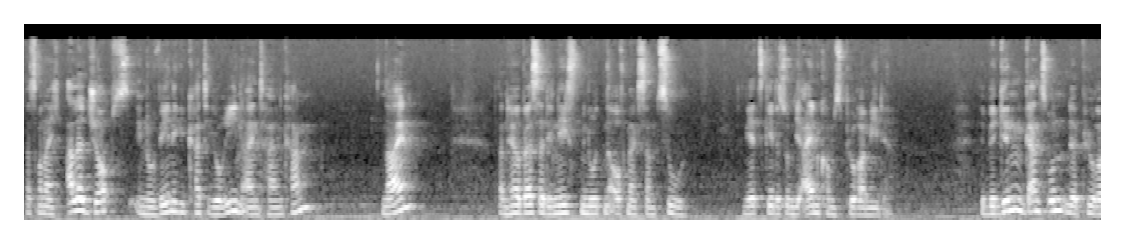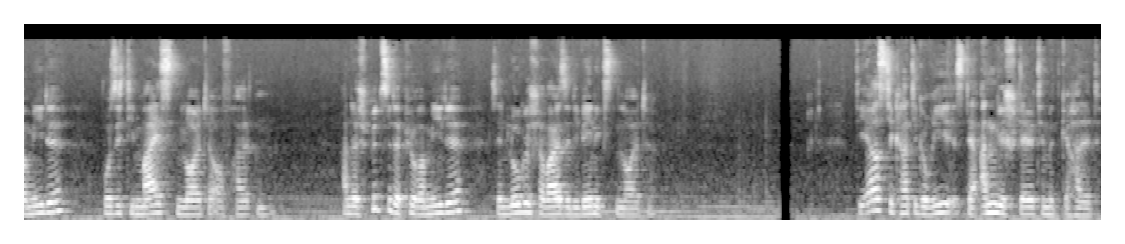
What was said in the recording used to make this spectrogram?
dass man eigentlich alle Jobs in nur wenige Kategorien einteilen kann? Nein? Dann hör besser die nächsten Minuten aufmerksam zu. Und jetzt geht es um die Einkommenspyramide. Wir beginnen ganz unten der Pyramide, wo sich die meisten Leute aufhalten. An der Spitze der Pyramide sind logischerweise die wenigsten Leute. Die erste Kategorie ist der Angestellte mit Gehalt.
